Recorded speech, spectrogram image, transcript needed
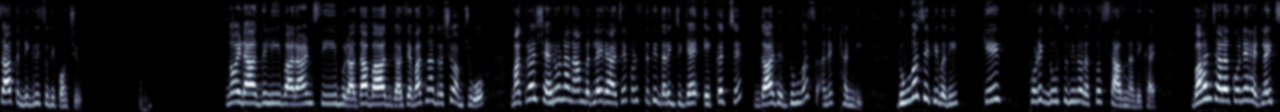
સાત ડિગ્રી સુધી પહોંચ્યું. નોઈડા દિલ્હી, વારાણસી, મુરાદાબાદ, ગાઝિયાબાદના દ્રશ્યો આપ જુઓ. માત્ર શહેરોના નામ બદલાઈ રહ્યા છે, પણ સ્થિતિ દરેક જગ્યાએ એક જ છે, ગાઢ ધુમ્મસ અને ઠંડી. ધુમ્મસ એટલી બધી કે થોડેક દૂર સુધીનો રસ્તો સાવ ના દેખાય. વાહન ચાલકોને હેડલાઇટ્સ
